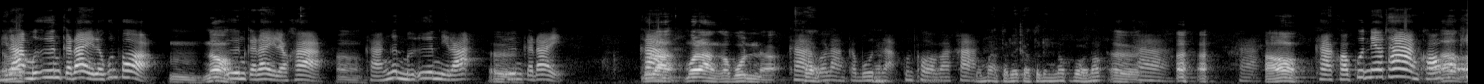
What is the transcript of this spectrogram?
นี่ละมืออื่นก็ได้แล้วคุณพ่ออืมเนาะมืออื่นก็ได้แล้วค่ะเออค่ะ เงินมืออื่นนี่ละเออมืออื่นก็ได้บ่ค่ะล่างบ่ล่างก็บนน่ะค่ะครับว่าหลังกระบุญละคุณพ่อว่าค่ะผมมาตัวได้กับตัวหนึ่งเนาะคุณพ่อเนาะเออค่ะ ค่ะ เอา ค่ะ ขอบคุณแนวทางของพ่ออ่าเค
